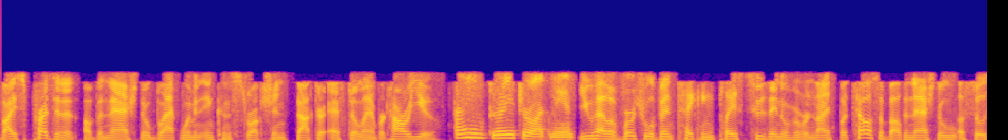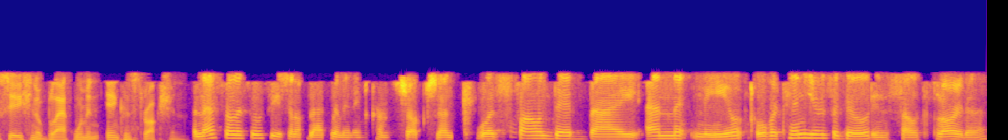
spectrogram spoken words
Vice President of the National Black Women in Construction, Dr. Esther Lambert. How are you? I am great, Rodney. You have a virtual event taking place Tuesday, November 9th, but tell us about the National Association of Black Women in Construction. The National Association of Black Women in Construction was founded by Ann McNeil over 10 years ago in South Florida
